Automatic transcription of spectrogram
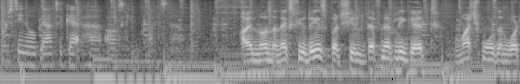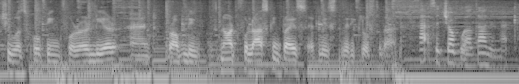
Christina will be able to get her asking price now? I'll know in the next few days, but she'll definitely get much more than what she was hoping for earlier, and probably, if not full asking price, at least very close to that. That's a job well done in that case.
